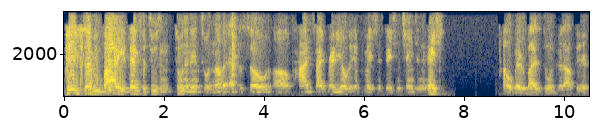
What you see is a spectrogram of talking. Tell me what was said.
Peace, everybody. Thanks for choosing, tuning in to another episode of Hindsight Radio, the information station changing the nation. I hope everybody's doing good out there.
